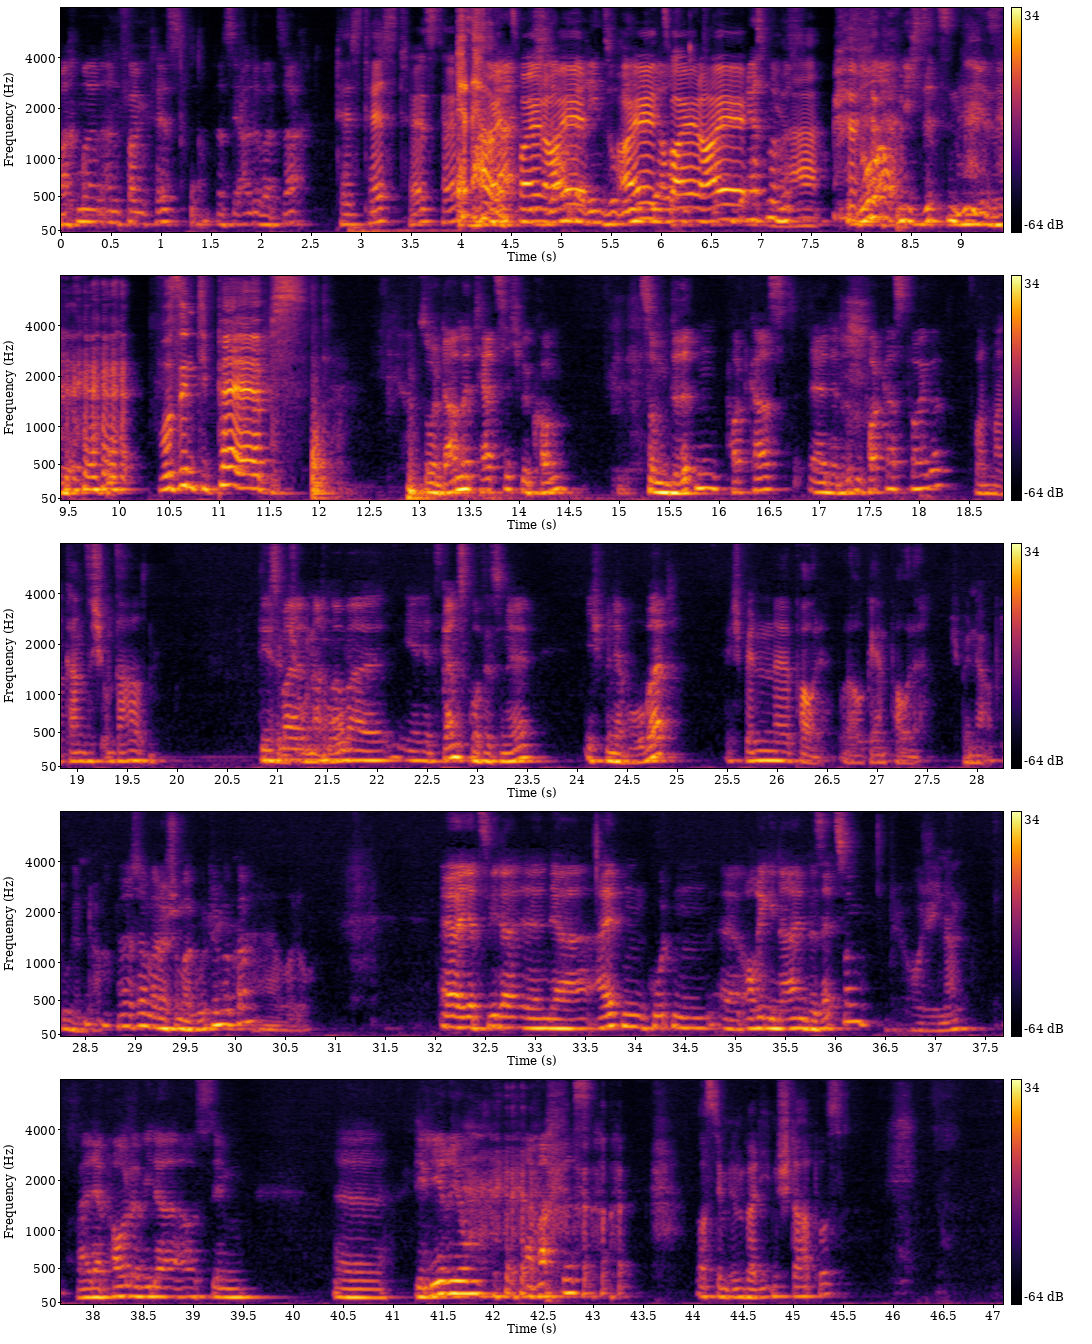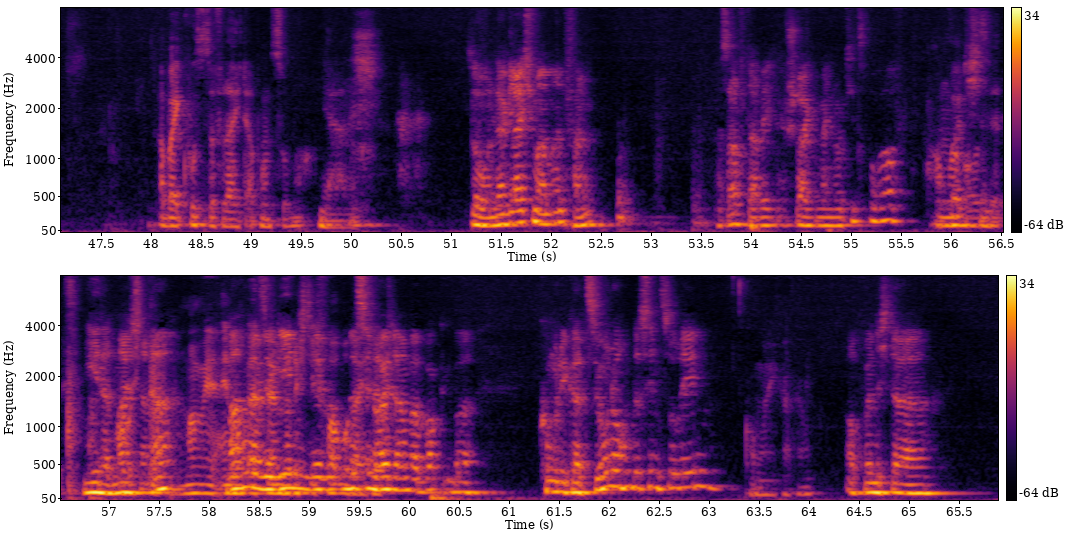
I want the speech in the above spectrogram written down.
Mach mal Anfang Test, dass ihr alle was sagt. Test, Test. Test, Test. Ja, 1, 2, ich glaube, 3. Karin, so reden 1, wir 2, auch. 3. Erstmal müssen Ja. so auch nicht sitzen gewesen. Wo sind die Peps? So, und damit herzlich willkommen zum dritten Podcast, äh, der dritten Podcast-Folge. Und man kann sich unterhalten. Diesmal machen wir mal jetzt ganz professionell. Ich bin der Robert. Ich bin äh, Paul. Oder auch gern Paul. Ich bin der Abdul im Tag. Das haben wir doch schon mal gut hinbekommen. Ja, hallo. Äh, jetzt wieder in der alten, guten, äh, originalen Besetzung, Original. weil der Paul wieder aus dem äh, Delirium erwacht ist. Aus dem Invalidenstatus. Aber ich huste vielleicht ab und zu noch. Ja. So, und da gleich mal am Anfang. Pass auf, da schlage ich mein Notizbuch auf. Hauen wir raus jetzt. Nee, das mache ich danach. Machen wir einen Machen wir, wir gehen wir, ein bisschen heute haben wir Bock über Kommunikation noch ein bisschen zu reden. Kommunikation. Auch wenn ich da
